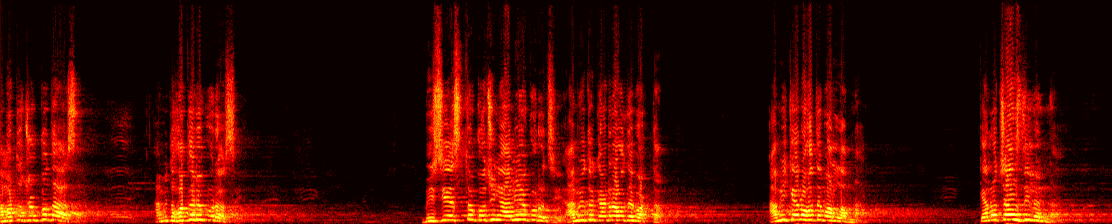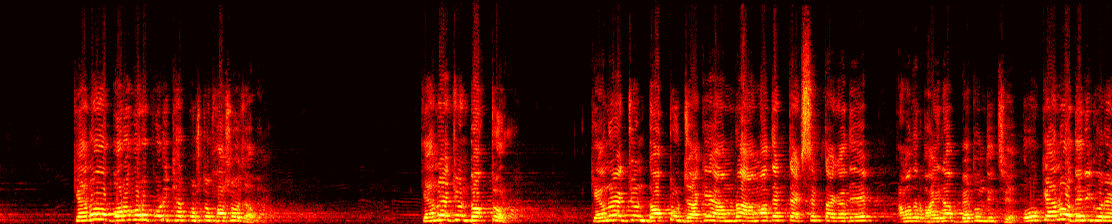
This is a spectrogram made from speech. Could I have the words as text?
আমার তো যোগ্যতা আছে। আমি তো হকের উপর আছি। বিসিএস তো কোচিং আমিও করেছি। আমি তো ক্যাডার হতে পারতাম। আমি কেন হতে পারলাম না? কেন চান্স দিলেন না? কেন বড় বড় পরীক্ষার প্রশ্ন ফাঁস হয়ে যাবে? কেন একজন ডক্টর কেন একজন ডক্টর যাকে আমরা আমাদের ট্যাক্সের টাকা দিয়ে আমাদের ভাইরা বেতন দিচ্ছে, ও কেন দেরি করে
